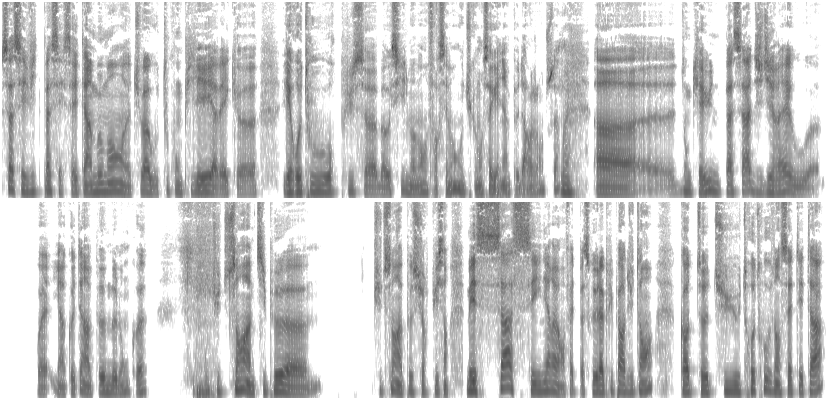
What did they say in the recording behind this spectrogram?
Ça, c'est vite passé. Ça a été un moment, tu vois, où tout compilé avec euh, les retours, plus euh, bah aussi le moment forcément où tu commences à gagner un peu d'argent, tout ça. Ouais. Euh, donc il y a eu une passade, je dirais, où ouais, il y a un côté un peu melon, quoi, où tu te sens un petit peu, euh, tu te sens un peu surpuissant. Mais ça, c'est une erreur en fait, parce que la plupart du temps, quand euh, tu te retrouves dans cet état,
